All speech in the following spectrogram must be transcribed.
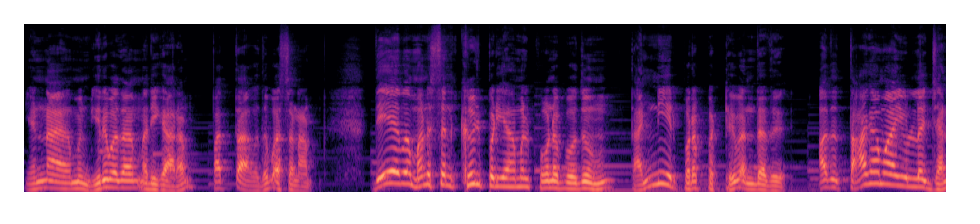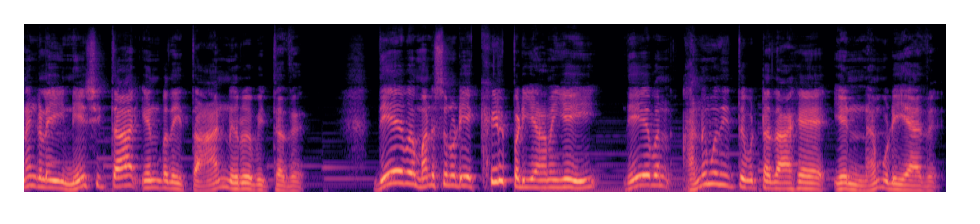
என்னாகும் இருபதாம் அதிகாரம் பத்தாவது வசனம். தேவ மனுஷன் கீழ்ப்படியாமல் போனபோதும் தண்ணீர் புறப்பட்டு வந்தது. அது தாகமாயுள்ள ஜனங்களை நேசித்தார் என்பதைத்தான் நிரூபித்தது. தேவ மனுஷனுடைய கீழ்ப்படியாமையை தேவன் அனுமதித்து விட்டதாக எண்ண முடியாது.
